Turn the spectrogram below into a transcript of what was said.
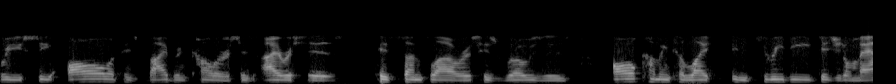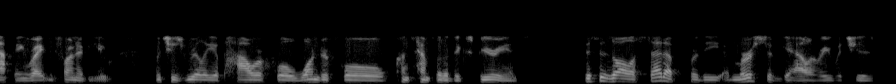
where you see all of his vibrant colors, his irises, his sunflowers, his roses, all coming to life in 3D digital mapping right in front of you which is really a powerful, wonderful contemplative experience. This is all a setup for the immersive gallery, which is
